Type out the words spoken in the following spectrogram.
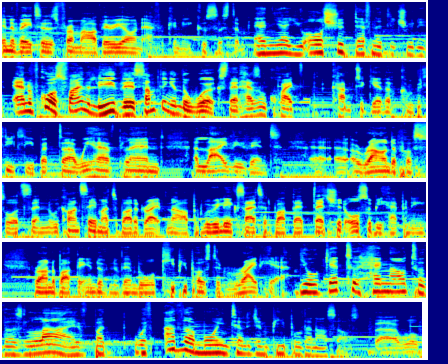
innovators from our very own African ecosystem. And yeah, you all should definitely tune in. And of course, finally, there's something in the works that hasn't quite come together completely, but uh, we have planned a live event, uh, a roundup of sorts, and we can't say much about it right now, but we're really excited about that. That should also be happening around about the end of November. We'll keep you posted right here. You'll get to hang out with us live, but with other more intelligent people than ourselves. Uh, we'll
